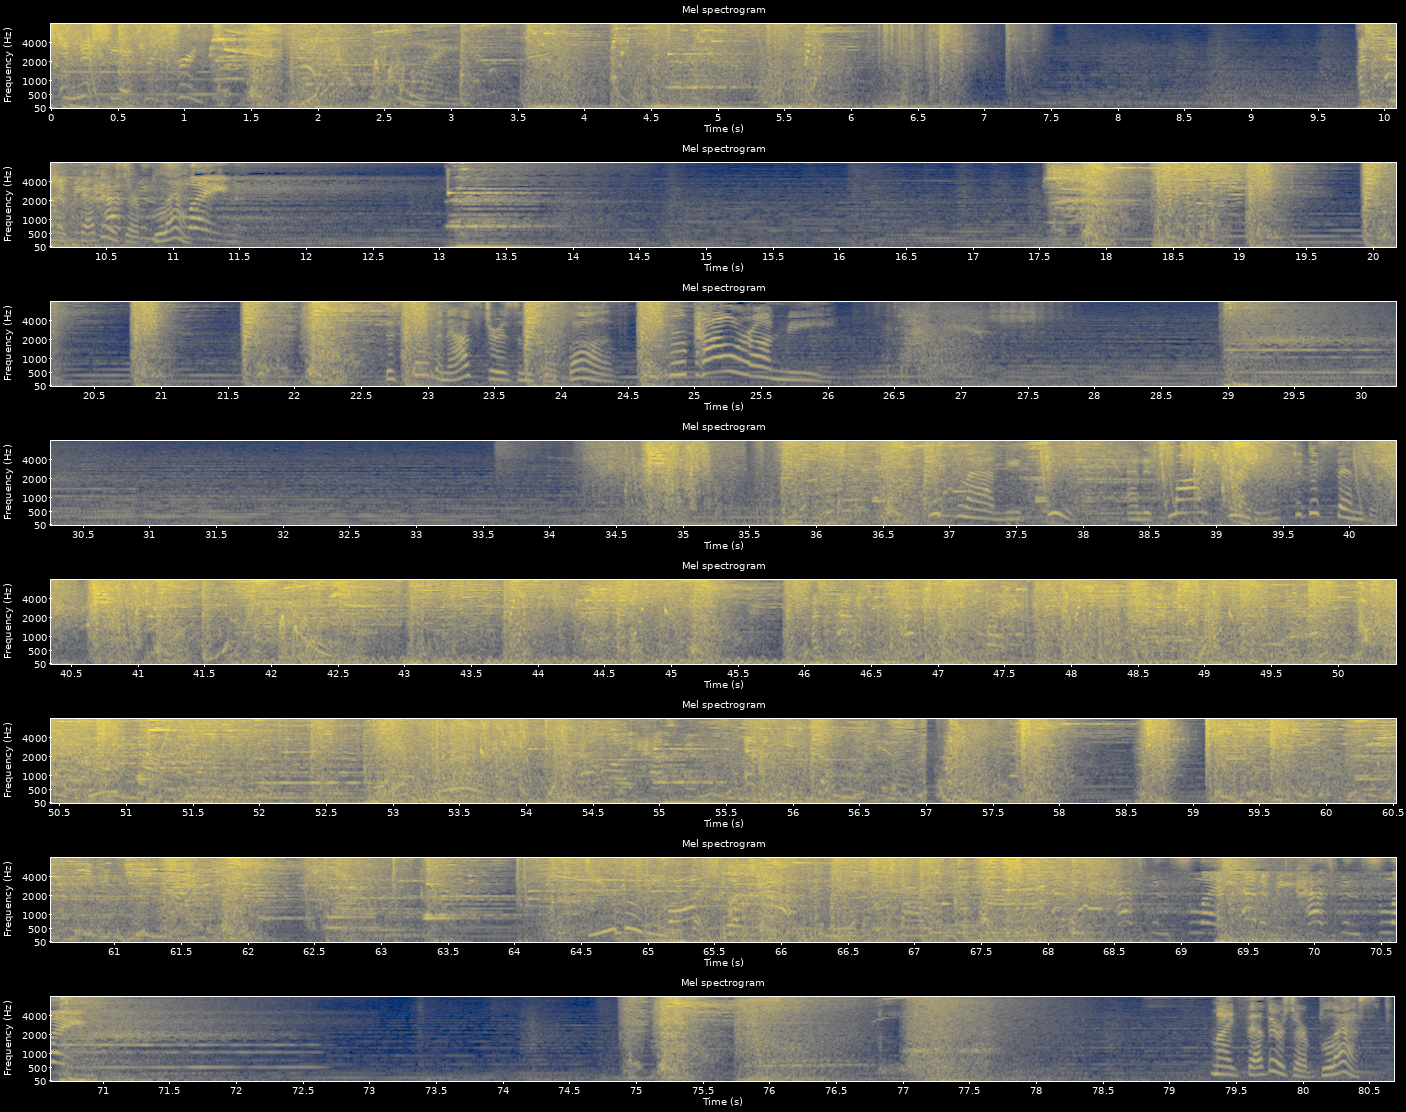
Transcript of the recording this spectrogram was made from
Initiate retreat! Slain. An enemy My brothers are blessed. Slain. The seven asterisms above confer power on me! land needs peace, and it's my duty to defend it. Five. My feathers are blessed.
